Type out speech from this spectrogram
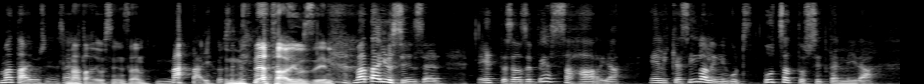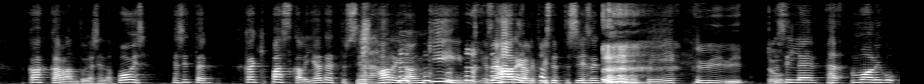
Mä tajusin sen. Mä tajusin sen. Mä tajusin. Minä tajusin. Mä tajusin sen, että se on se vessaharja. Eli sillä oli niinku putsattu sitten niitä kakkarantuja sieltä pois. Ja sitten kaikki paska oli jätetty siihen harjaan kiinni. Ja se harja oli pistetty siihen sen kuppiin. Hyi vittu. Ja silleen, äh, mä oon niinku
